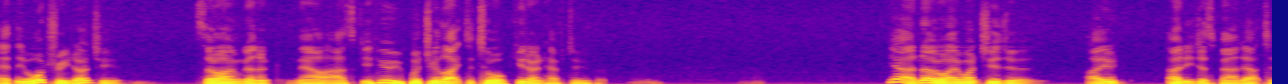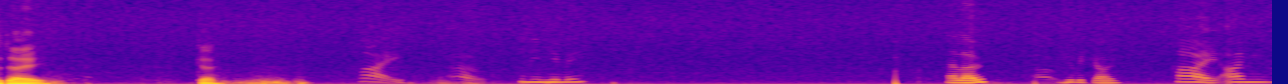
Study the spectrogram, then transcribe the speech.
at the Autry, don't you? So I'm going to now ask you, who would you like to talk? You don't have to. But yeah, no, I want you to. I only just found out today. Okay. Hi. Oh, can you hear me? Hello? Oh, here we go. Hi, I'm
